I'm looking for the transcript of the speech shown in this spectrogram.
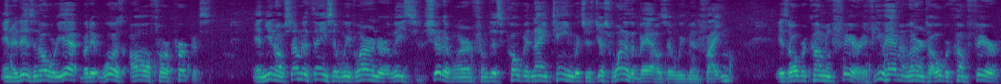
and it isn't over yet, but it was all for a purpose. And you know, some of the things that we've learned, or at least should have learned from this COVID 19, which is just one of the battles that we've been fighting, is overcoming fear. If you haven't learned to overcome fear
